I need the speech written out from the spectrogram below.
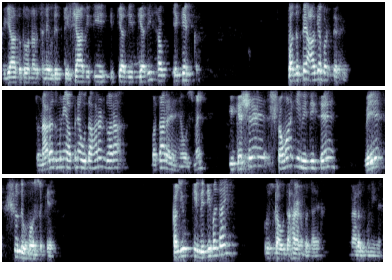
क्रिया तो अनर्थ निवृत्ति इत्यादि इत्यादि सब एक एक पद पे आगे बढ़ते रहे। तो नारद मुनि अपने उदाहरण द्वारा बता रहे हैं उसमें कि कैसे श्रवण की विधि से वे शुद्ध हो सके कलयुग की विधि बताई और उसका उदाहरण बताया, नारद मुनि ने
